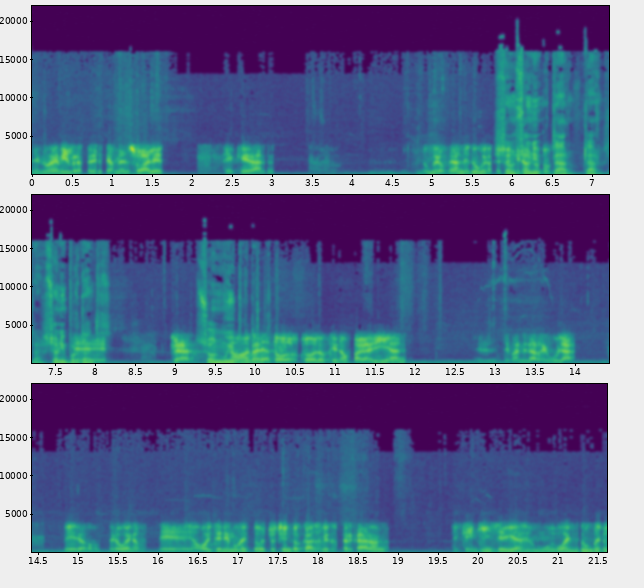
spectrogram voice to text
de 9.000 referencias mensuales que quedan números, grandes números. son, Claro, claro, claro, son importantes. Eh, claro. Son muy no, en realidad todos, todos los que no pagarían eh, de manera regular pero pero bueno, eh, hoy tenemos estos 800 casos que se acercaron, que en 15 días es un muy buen número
